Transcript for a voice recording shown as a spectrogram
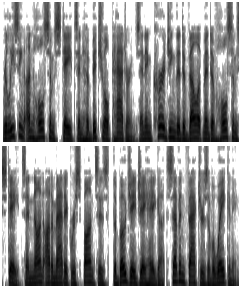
releasing unwholesome states and habitual patterns and encouraging the development of wholesome states and non-automatic responses, the Bojjhanga seven factors of awakening.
